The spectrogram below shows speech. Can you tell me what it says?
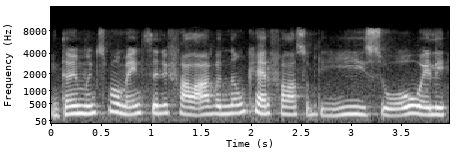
Então, em muitos momentos, ele falava, não quero falar sobre isso, ou ele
